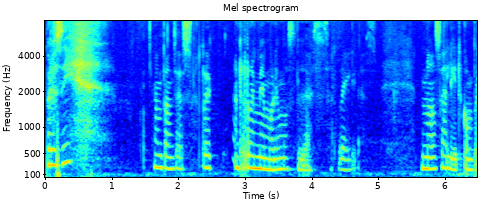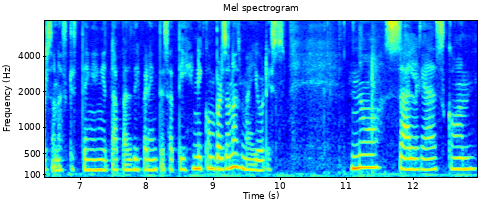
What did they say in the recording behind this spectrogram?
Pero sí, entonces rememoremos las reglas. No salir con personas que estén en etapas diferentes a ti, ni con personas mayores. No salgas con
